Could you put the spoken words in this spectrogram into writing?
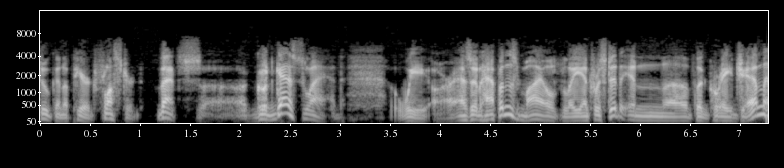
Dugan appeared flustered. That's a good guess, lad. We are, as it happens, mildly interested in uh, the Grey Gem.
